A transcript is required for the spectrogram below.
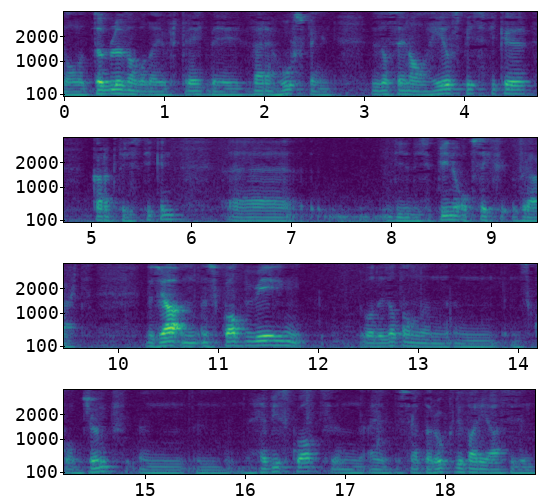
al het dubbele van wat je verkrijgt bij ver- en hoogspringen. Dus dat zijn al heel specifieke karakteristieken uh, die de discipline op zich vraagt. Dus ja, een, een squatbeweging, wat is dat dan? Een, een, een squat jump, een, heavy squat, dus je hebt daar ook de variaties in.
